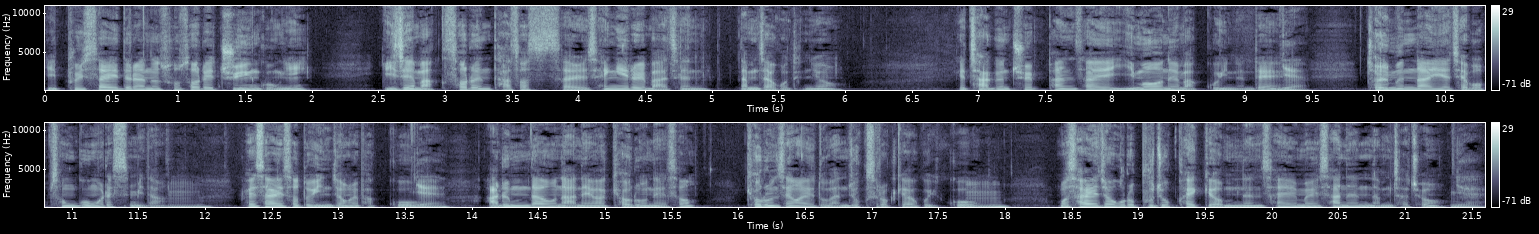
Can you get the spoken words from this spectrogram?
이 Poolside라는 소설의 주인공이 이제 막 35살 생일을 맞은 남자거든요. 작은 출판사의 임원을 맡고 있는데 예. 젊은 나이에 제법 성공을 했습니다. 음. 회사에서도 인정을 받고 예. 아름다운 아내와 결혼해서 결혼 생활에도 만족스럽게 하고 있고 음. 뭐 사회적으로 부족할 게 없는 삶을 사는 남자죠. 예.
